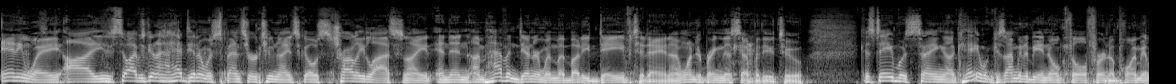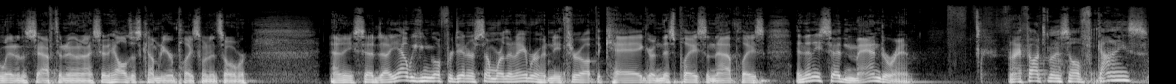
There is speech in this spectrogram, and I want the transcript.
Anyway, uh, so I was gonna I had dinner with Spencer two nights ago, Charlie last night, and then I'm having dinner with my buddy Dave today, and I wanted to bring this up with you too. Because Dave was saying, like, hey, because I'm going to be in Oakville for an appointment later this afternoon. And I said, hey, I'll just come to your place when it's over. And he said, uh, yeah, we can go for dinner somewhere in the neighborhood. And he threw out the keg or in this place and that place. And then he said Mandarin. And I thought to myself, guys,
